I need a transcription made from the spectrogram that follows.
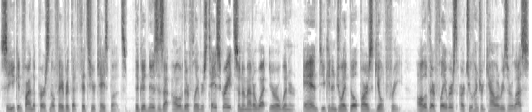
so you can find the personal favorite that fits your taste buds. The good news is that all of their flavors taste great, so no matter what, you're a winner. And you can enjoy Built Bars guilt free. All of their flavors are 200 calories or less,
